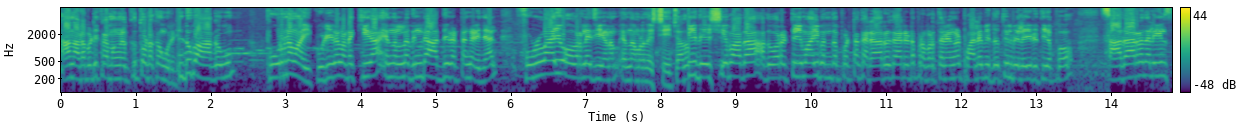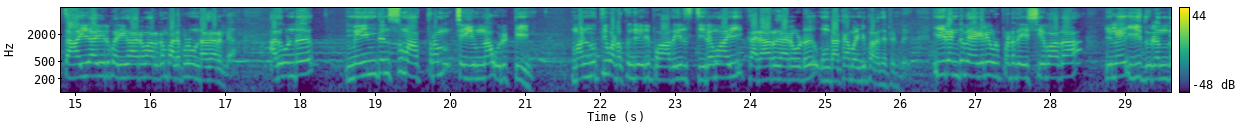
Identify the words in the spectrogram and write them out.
ആ നടപടിക്രമങ്ങൾക്ക് തുടക്കം കുറിക്കും രണ്ടു ഭാഗവും പൂർണമായി കുഴികൾ അടയ്ക്കുക എന്നുള്ളതിന്റെ ആദ്യഘട്ടം കഴിഞ്ഞാൽ ഫുള്ളായി ഓവർലേ ചെയ്യണം എന്ന് നമ്മൾ നിശ്ചയിച്ചു. അത് ഈ ദേശീയപാത അതോറിറ്റിയുമായി ബന്ധപ്പെട്ട കരാറുകാരുടെ പ്രവർത്തനങ്ങൾ പല വിധത്തിൽ വിലയിരുത്തിയപ്പോൾ സാധാരണ നിലയിൽ സ്ഥായിയായ ഒരു പരിഹാരമാർഗം പലപ്പോഴും ഉണ്ടാകാറില്ല. അതുകൊണ്ട് മെയിന്റനൻസ് മാത്രം ചെയ്യുന്ന ഒരു ടീം മണ്ണുത്തി വടക്കുംചേരി പാതയിൽ സ്ഥിരമായി കരാറുകാരോട് ഉണ്ടാക്കാൻ വേണ്ടി പറഞ്ഞിട്ടുണ്ട്. ഈ രണ്ട് മേഖല ഉൾപ്പെട്ട ദേശീയപാതയിലെ ഈ ദുരന്ത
